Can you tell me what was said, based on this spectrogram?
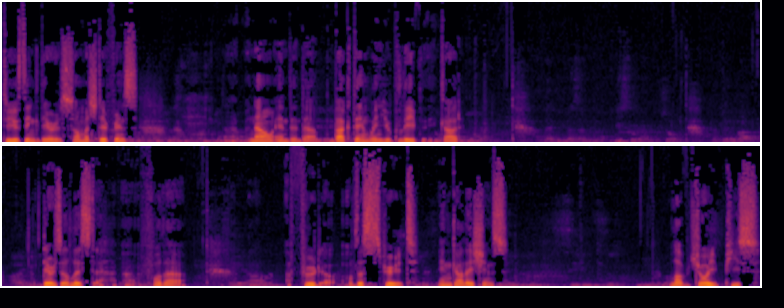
do you think there is so much difference now and then the, back then when you believed in God? There's a list uh, for the fruit of the Spirit in Galatians love, joy, peace,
